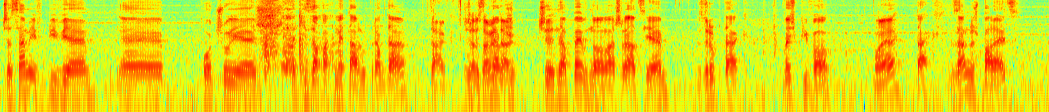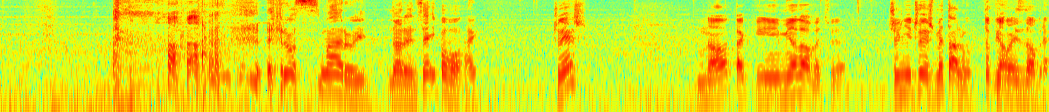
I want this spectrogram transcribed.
czasami w piwie e, poczujesz taki zapach metalu, prawda? Tak, Żeby czasami tak. sprawdzić, czy na pewno masz rację, zrób tak. Weź piwo, Moje? tak, zanurz palec, rozsmaruj na ręce i powąchaj. Czujesz? No, taki miodowy czuję. Czyli nie czujesz metalu, to piwo No. jest dobre.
